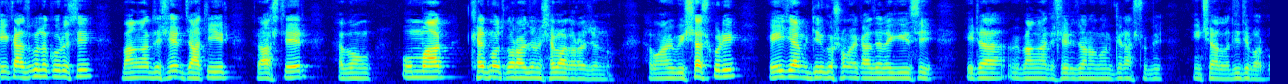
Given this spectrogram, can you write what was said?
এই কাজগুলো করেছি বাংলাদেশের জাতির, রাষ্ট্রের এবং উম্মার খেদমত করার জন্য, সেবা করার জন্য। এবং আমি বিশ্বাস করি এই যে আমি দীর্ঘ সময় কাজে লাগিয়েছি, এটা আমি বাংলাদেশের জনগণকে, রাষ্ট্রকে ইনশাআল্লাহ দিতে পারব।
